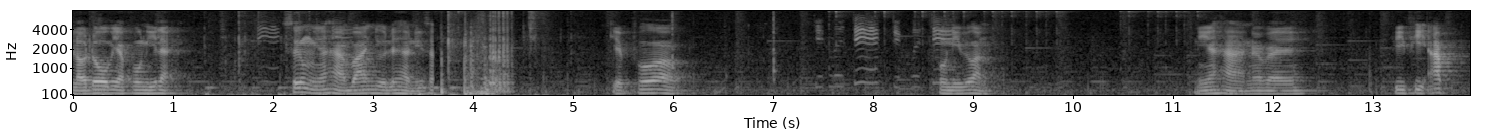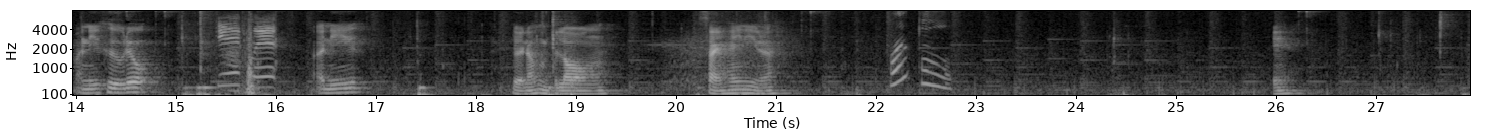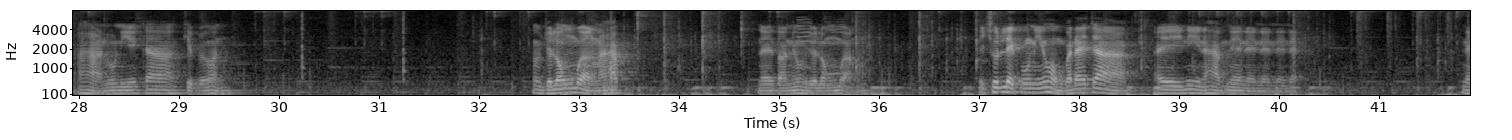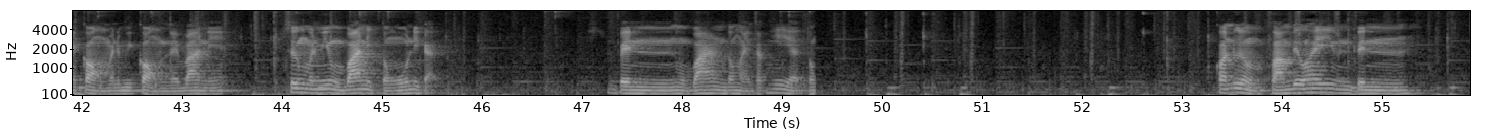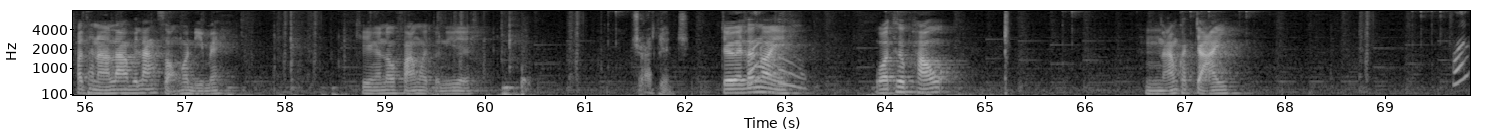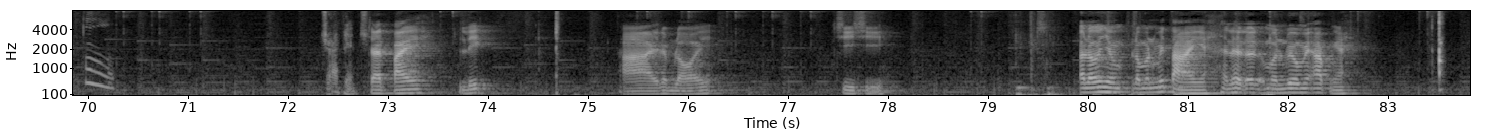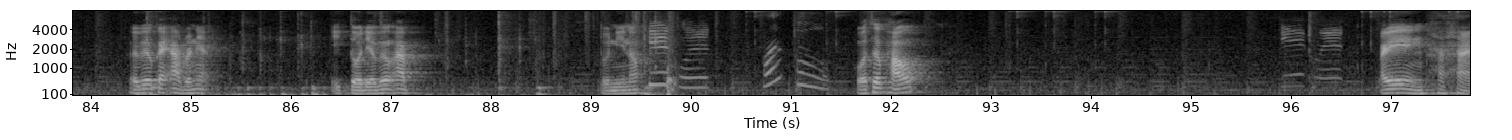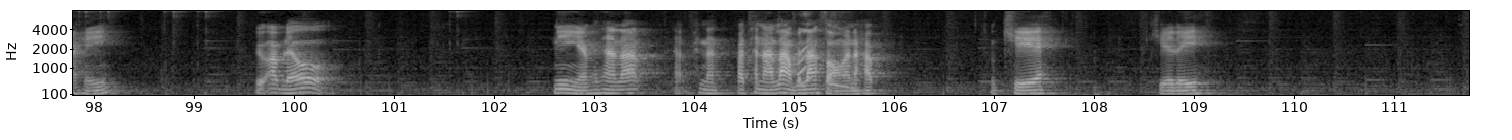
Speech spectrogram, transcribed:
เราโดมาจากพวกนี้แหละ ซึ่งผมจะหาบ้านอยู่แถวๆนี้สัก เก็บพวกพวกนี้ไปก่อน นี่อาหารเอาไป PP up อันนี้คือเรียกอันนี้ เดี๋ยวนะผมจะลองใส่ให้นี่นะเอ๊ะอาหารพวกนี้ก็เก็บไว้ก่อน ผมจะลงเหมืองนะครับ ในตอนนี้ผมจะลงเหมืองไอชุดเหล็กพวกนี้ผมก็ได้จากไอ้นี่นะครับเนี่ยเนี่ยเนี่ยเนี่ยในกล่องมันมีกล่องในบ้านนี้ ซึ่งมันมีหมู่บ้านอีกตรงนู้นอีกอะ เป็นหมู่บ้านตรงไหนสักที่อะตรงก่อนอื่นผมฟาร์มเบลให้มันเป็นพัฒนาล่างไปล่างสองก่อนดีไหมโอเคงั้นเราฟาร์มกับตัวนี้เลย Challenge. เจอกันสักหน่อย Water p o u น้ำกระจาย Challenge. จัดไปลิกตายเรียบร้อย ชีชีอะแล้วมันยังแล้วมันไม่ตายไงแล้วแล้วมันเวลไม่อัพไงเฮ้ยเวลใกล้อัพแล้วเนี่ย อีกตัวเดียวเวลอัพ ตัวนี้เนาะ Water p o u ไปเองฮ่าฮ่าเฮ้ยเวลอัพแล้ว นี่ไงพัฒนาล่างพัฒนาพัฒนาล่างเป็นล่างสองอะนะครับ อเค โอเคเลย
